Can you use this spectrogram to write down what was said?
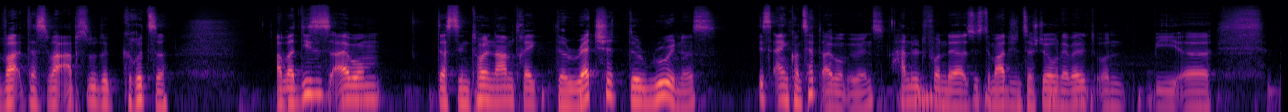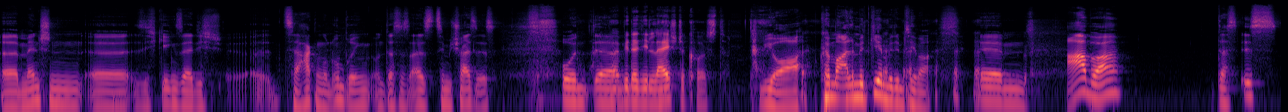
war, das war absolute Grütze. Aber dieses Album, das den tollen Namen trägt, The Wretched, The Ruinous, ist ein Konzeptalbum übrigens, handelt von der systematischen Zerstörung der Welt und wie äh, äh, Menschen äh, sich gegenseitig äh, zerhacken und umbringen und dass das alles ziemlich scheiße ist. Und äh, Mal wieder die leichte Kost. ja, können wir alle mitgehen mit dem Thema. ähm, aber das ist.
